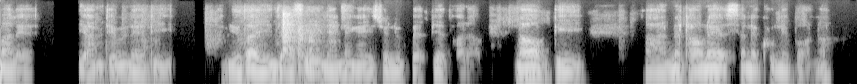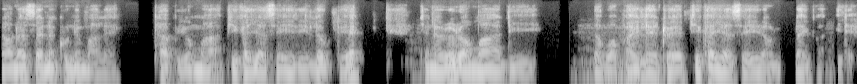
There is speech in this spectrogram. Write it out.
မှလည်းရမတင်မနဲ့ဒီအမျိုးသားရင်ကြားစီနဲ့နိုင်ငံရေးဆွေးနွေးပွဲပြက်သွားတာပဲနောက်ဒီအာ2012ခုနှစ်ပေါ့နော်2012ခုနှစ်မှာလည်းထပ်ပြီးတော့မှအပြစ်ခတ်ရက်စေးတွေလုပ်တယ်ကျွန်တော်တို့တော့မှဒီတော့ bilateral ပြစ်ခတ်ရက်စေးတော့လိုက်ပါသေးတယ်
